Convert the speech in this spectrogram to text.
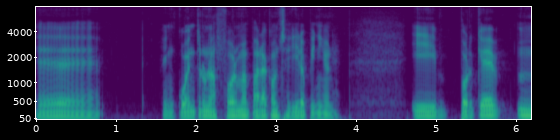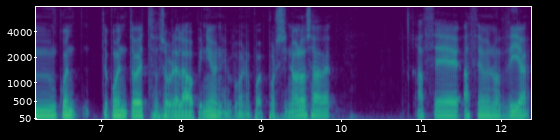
eh, encuentro una forma para conseguir opiniones. ¿Y por qué mm, te cuento esto sobre las opiniones? Bueno, pues por si no lo sabes, Hace, hace unos días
